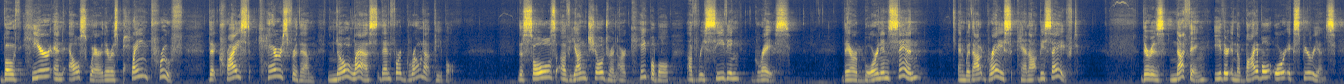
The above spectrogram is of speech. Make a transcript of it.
Both here and elsewhere, there is plain proof that Christ cares for them no less than for grown up people. The souls of young children are capable of receiving grace. They are born in sin and without grace cannot be saved. There is nothing, either in the Bible or experience,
